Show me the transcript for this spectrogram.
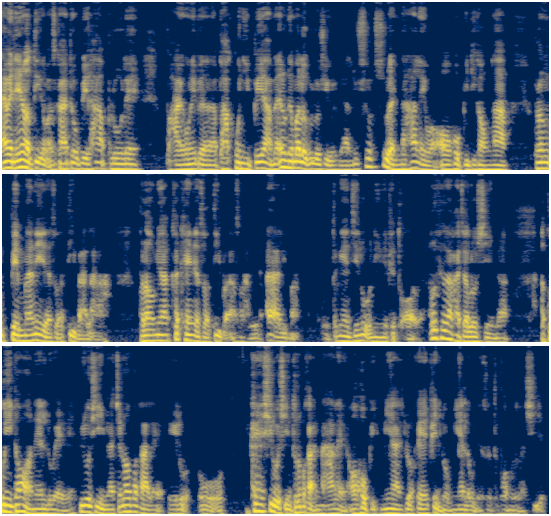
ဒါပေမဲ့နင်းတော့တည်တယ်မှာစကားပြောပြီးဟာဘလို့လဲဘာကုန်လေးပြတာဘာကူညီပေးရမလဲအဲ့လိုနဲ့မလုပ်ဘူးလို့ရှိဘူးဗျာလူစုရနားလေပေါ့အော်ဟုတ်ပြီဒီကောင်ကဘယ်လိုပင်မနေတယ်ဆိုတာသိပါလား ဘယ်လောက်များခက်ခဲနေဆိုတာသိပါလားဆိုတာလေအဲ့ဒါလေးမှဟိုတကယ်ချင်းလို့အနေနဲ့ဖြစ်တော့တယ်အဲ့လိုဖြစ်တဲ့အခါကျလို့ရှိရင်ဗျာအကူကြီးတောင်းအောင်လည်းလွယ်တယ်ပြီးလို့ရှိရင်ဗျာကျွန်တော်ဘက်ကလည်းဒီလိုဟိုအခက်ရှိလို့ရှိရင်သူတို့ဘက်ကနားလဲအော်ဟုတ်ပြီမင်းကဒီလိုအခက်ဖြစ်လို့မင်းကလုပ်တယ်ဆိုတဲ့သဘောမျိုးသာရှိတယ်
